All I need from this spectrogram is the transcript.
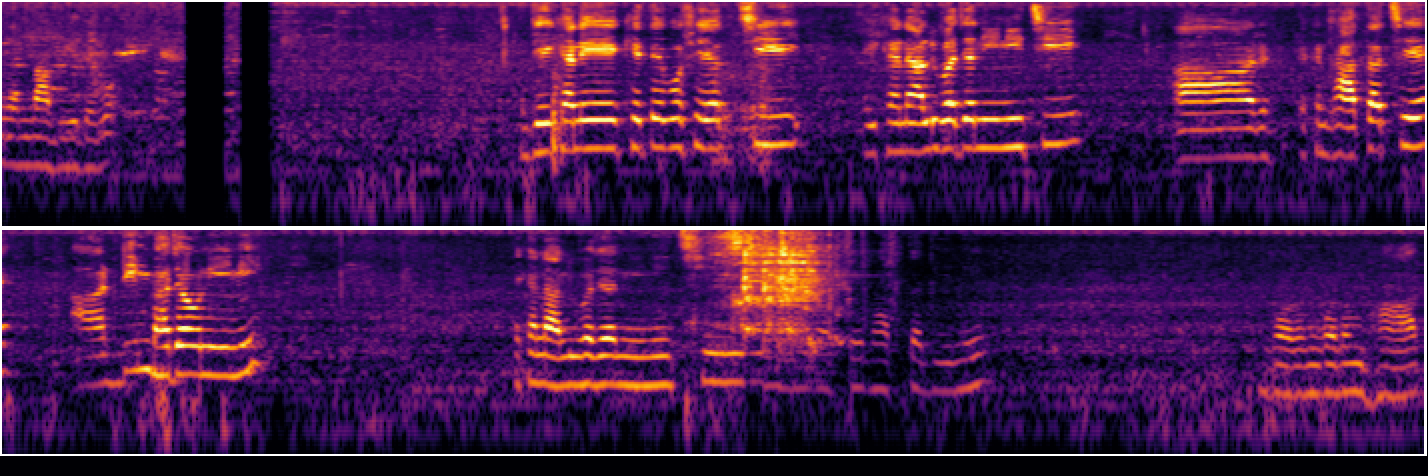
এবার নামিয়ে দেবো। যে এখানে খেতে বসে যাচ্ছি, এখানে আলু ভাজা নিয়ে নিয়েছি, আর এখানে ভাত আছে, আর ডিম ভাজাও নিয়ে নিই এখানে আলু ভাজা নিয়ে নিয়েছি, ভাতটা দিয়ে নিই গরম গরম ভাত।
